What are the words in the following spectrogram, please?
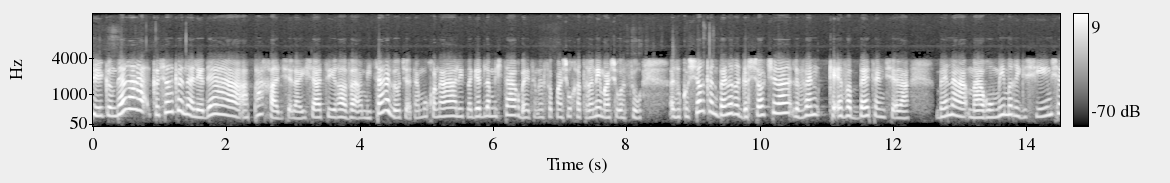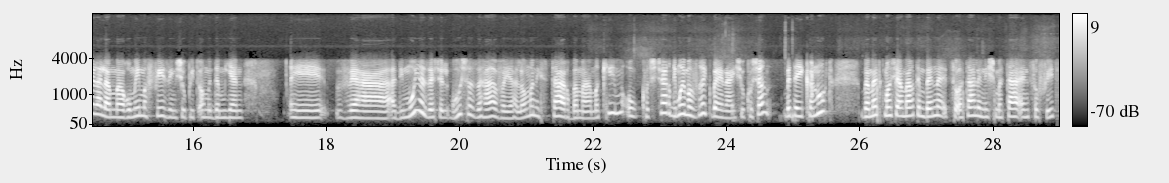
כי קונדרה קושר כאן על ידי הפחד של האישה הצעירה והאמיצה הזאת, שהייתה מוכנה להתנגד למשטר, בעצם לעשות משהו חתרני, משהו אסור. אז הוא קושר כאן בין הרגשות שלה לבין כאב הבטן שלה, בין המערומים הרגשיים שלה למערומים הפיזיים שהוא פתאום מדמיין. אה, והדימוי הזה של גוש הזהב, היהלום הנסתר במעמקים, הוא קושר, דימוי מבריק בעיניי, שהוא קושר בדייקנות, באמת, כמו שאמרתם, בין צואתה לנשמתה האינסופית,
